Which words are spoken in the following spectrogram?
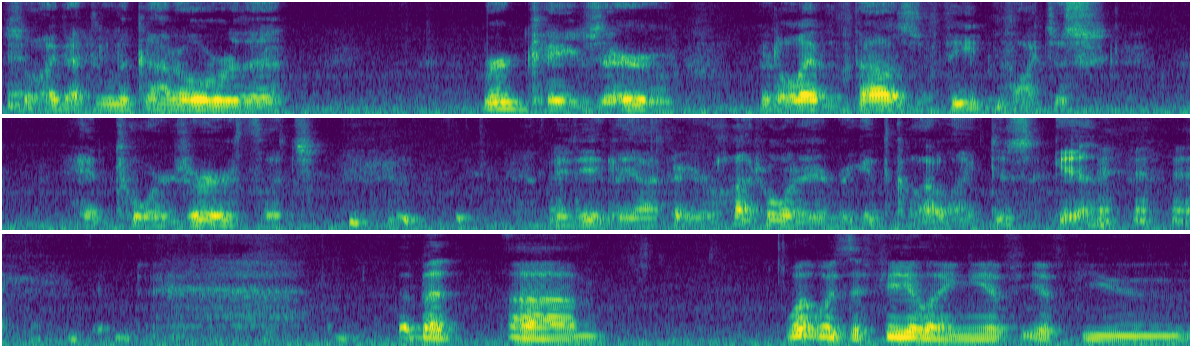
So I got to look out over the bird cage there at 11,000 feet and watch us head towards Earth, which Immediately I figured, well, I don't want to ever get caught like this again. But, um, what was the feeling if, if you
